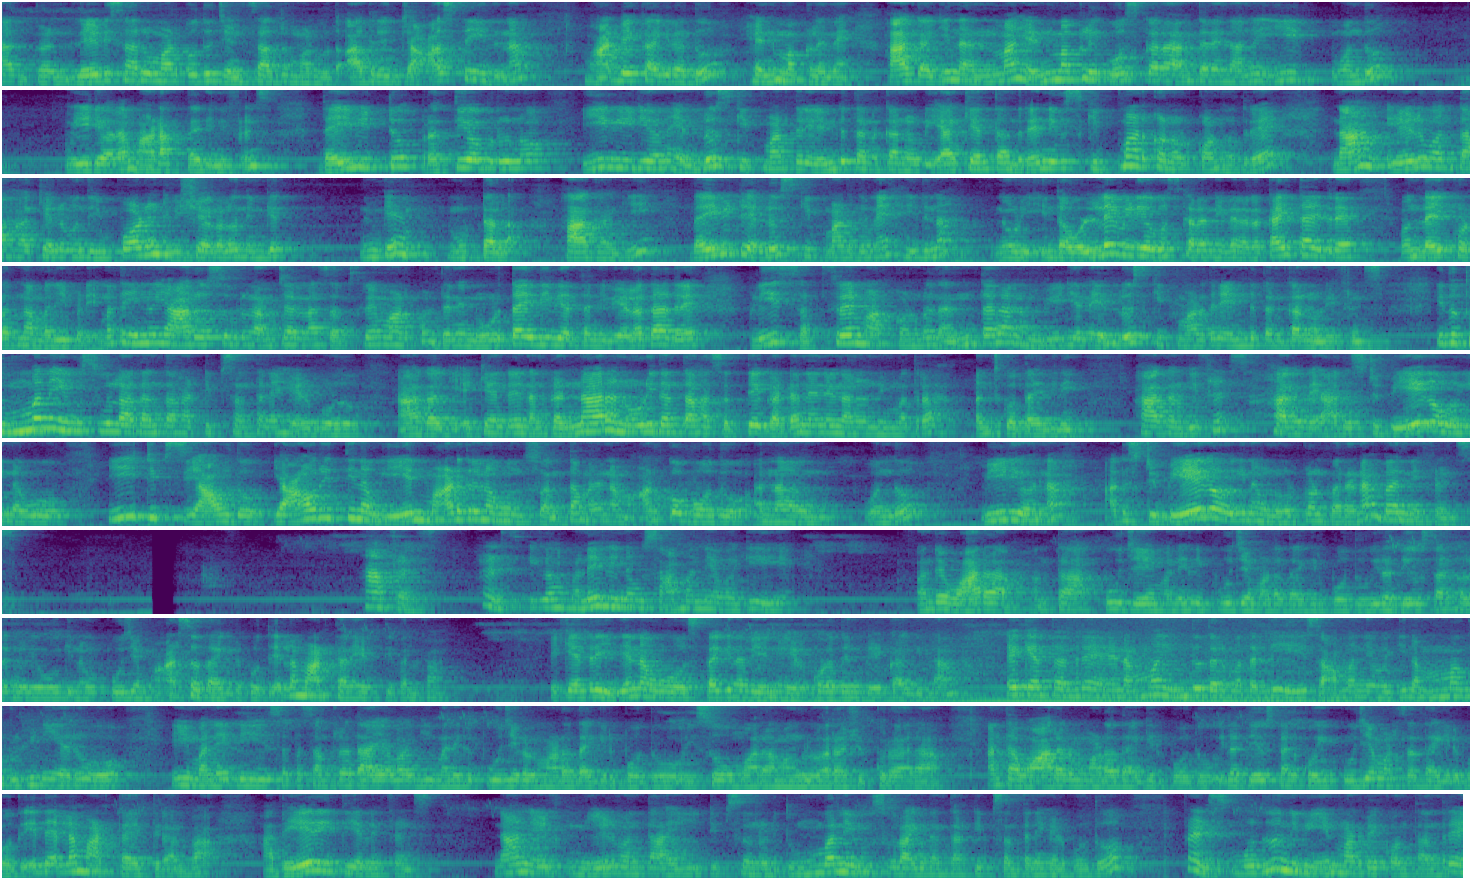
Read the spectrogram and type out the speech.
ಲೇಡೀಸ್ ಆದರೂ ಮಾಡ್ಬೋದು ಜೆಂಟ್ಸ್ ಆದರೂ ಮಾಡ್ಬೋದು. ಆದರೆ ಜಾಸ್ತಿ ಇದನ್ನು ಮಾಡಬೇಕಾಗಿರೋದು ಹೆಣ್ಮಕ್ಳೇ ಹಾಗಾಗಿ ನಮ್ಮ ಹೆಣ್ಮಕ್ಳಿಗೋಸ್ಕರ ಅಂತಲೇ ನಾನು ಈ ಒಂದು ವಿಡಿಯೋನ ಮಾಡಾಕ್ತಾ ಇದ್ದೀನಿ ಫ್ರೆಂಡ್ಸ್ ದಯವಿಟ್ಟು ಪ್ರತಿಯೊಬ್ಬರೂ ಈ ವಿಡಿಯೋನ ಎಲ್ಲೂ ಸ್ಕಿಪ್ ಮಾಡ್ತಾರೆ ಎಂಡು ತನಕ ನೋಡಿ. ಯಾಕೆ ಅಂತಂದರೆ ನೀವು ಸ್ಕಿಪ್ ಮಾಡ್ಕೊಂಡು ನೋಡ್ಕೊಂಡು ಹೋದರೆ ನಾನು ಹೇಳುವಂತಹ ಕೆಲವೊಂದು ಇಂಪಾರ್ಟೆಂಟ್ ವಿಷಯಗಳು ನಿಮಗೆ ನಿಮಗೆ ಮುಟ್ಟಲ್ಲ. ಹಾಗಾಗಿ ದಯವಿಟ್ಟು ಎಲ್ಲೂ ಸ್ಕಿಪ್ ಮಾಡ್ದೇ ಇದನ್ನು ನೋಡಿ, ಇಂಥ ಒಳ್ಳೆ ವಿಡಿಯೋಗೋಸ್ಕರ ನೀವೇನಾದ್ರು ಕಾಯ್ತಾ ಇದ್ದರೆ ಒಂದು ಲೈಕ್ ಕೊಡೋದನ್ನ ಮರಿಬೇಡಿ. ಮತ್ತು ಇನ್ನೂ ಯಾರು ಹೊಸಬ್ರು ನಮ್ಮ ಚಾನಲ್ನ ಸಬ್ಸ್ಕ್ರೈಬ್ ಮಾಡ್ಕೊಳ್ತೇನೆ ನೋಡ್ತಾ ಇದ್ದೀವಿ ಅಂತ ನೀವು ಹೇಳೋದಾದರೆ ಪ್ಲೀಸ್ ಸಬ್ಸ್ಕ್ರೈಬ್ ಮಾಡಿಕೊಂಡು ನಂತರ ನಮ್ಮ ವೀಡಿಯೋನ ಎಲ್ಲೂ ಸ್ಕಿಪ್ ಮಾಡಿದ್ರೆ ಎಂಡು ತನಕ ನೋಡಿ ಫ್ರೆಂಡ್ಸ್ ಇದು ತುಂಬಾ ಯೂಸ್ಫುಲ್ ಆದಂತಹ ಟಿಪ್ಸ್ ಅಂತಲೇ ಹೇಳ್ಬೋದು. ಹಾಗಾಗಿ ಯಾಕೆಂದರೆ ನಾನು ಕಣ್ಣಾರ ನೋಡಿದಂತಹ ಸತ್ಯ ಘಟನೆನೇ ನಾನು ನಿಮ್ಮ ಹತ್ರ ಹಂಚ್ಕೋತಾ ಇದ್ದೀನಿ. ಹಾಗಾಗಿ ಫ್ರೆಂಡ್ಸ್ ಹಾಗಾದರೆ ಆದಷ್ಟು ಬೇಗ ಹೋಗಿ ನಾವು ಈ ಟಿಪ್ಸ್ ಯಾವುದು, ಯಾವ ರೀತಿ ನಾವು ಏನು ಮಾಡಿದ್ರೆ ನಾವು ಒಂದು ಸ್ವಂತ ಮನೆನ ಮಾಡ್ಕೋಬೋದು ಅನ್ನೋ ಒಂದು ವಿಡಿಯೋನ ಆದಷ್ಟು ಬೇಗ ಹೋಗಿ ನಾವು ನೋಡ್ಕೊಂಡು ಬರೋಣ. ಬನ್ನಿ ಫ್ರೆಂಡ್ಸ್ ಹಾಂ ಫ್ರೆಂಡ್ಸ್ ಫ್ರೆಂಡ್ಸ್ ಈಗ ಮನೆಯಲ್ಲಿ ನಾವು ಸಾಮಾನ್ಯವಾಗಿ ಅಂದರೆ ವಾರ ಅಂತ ಪೂಜೆ ಮನೇಲಿ ಪೂಜೆ ಮಾಡೋದಾಗಿರ್ಬೋದು, ಇಲ್ಲ ದೇವಸ್ಥಾನಗಳಿಗೆ ಹೋಗಿ ನಾವು ಪೂಜೆ ಮಾಡಿಸೋದಾಗಿರ್ಬೋದು, ಎಲ್ಲ ಮಾಡ್ತಾನೆ ಇರ್ತೀವಲ್ವಾ? ಏಕೆಂದರೆ ಇದೇ ನಾವು ಹೊಸದಾಗಿ ನಾವು ಏನು ಹೇಳ್ಕೊಡೋದೇನು ಬೇಕಾಗಿಲ್ಲ. ಏಕೆಂತಂದರೆ ನಮ್ಮ ಹಿಂದೂ ಧರ್ಮದಲ್ಲಿ ಸಾಮಾನ್ಯವಾಗಿ ನಮ್ಮ ಗೃಹಿಣಿಯರು ಈ ಮನೆಯಲ್ಲಿ ಸ್ವಲ್ಪ ಸಂಪ್ರದಾಯವಾಗಿ ಮನೇಲಿ ಪೂಜೆಗಳು ಮಾಡೋದಾಗಿರ್ಬೋದು, ಈ ಸೋಮವಾರ, ಮಂಗಳವಾರ, ಶುಕ್ರವಾರ ಅಂತ ವಾರಗಳು ಮಾಡೋದಾಗಿರ್ಬೋದು, ಇಲ್ಲ ದೇವಸ್ಥಾನಕ್ಕೆ ಹೋಗಿ ಪೂಜೆ ಮಾಡಿಸೋದಾಗಿರ್ಬೋದು, ಇದೆಲ್ಲ ಮಾಡ್ತಾ ಇರ್ತೀರಲ್ವಾ? ಅದೇ ರೀತಿಯಲ್ಲೇ ಫ್ರೆಂಡ್ಸ್ ನಾನು ಹೇಳ್ ಹೇಳುವಂಥ ಈ ಟಿಪ್ಸ್ ನೋಡಿ ತುಂಬಾ ಯೂಸ್ಫುಲ್ ಆಗಿದಂಥ ಟಿಪ್ಸ್ ಅಂತಲೇ ಹೇಳ್ಬೋದು. ಫ್ರೆಂಡ್ಸ್ ಮೊದಲು ನೀವು ಏನು ಮಾಡಬೇಕು ಅಂತ ಅಂದರೆ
